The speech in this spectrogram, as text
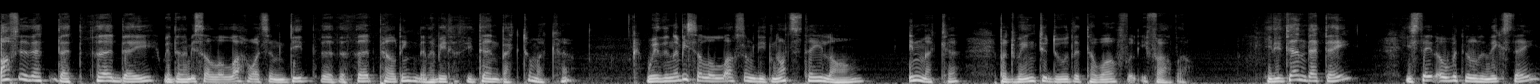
After that, that third day, when the Nabi sallallahu alaihi did the, the third pelting, the Nabi returned back to Mecca, where the Nabi sallallahu alaihi did not stay long in Mecca, but went to do the Tawaf al Ifada. He returned that day, he stayed over till the next day,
